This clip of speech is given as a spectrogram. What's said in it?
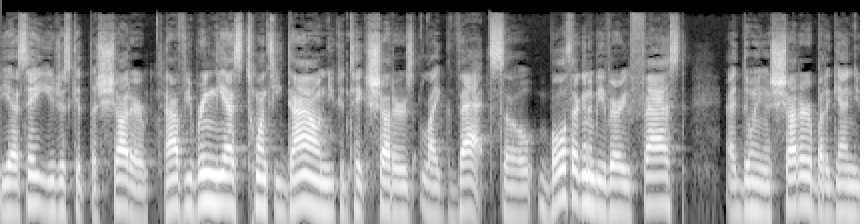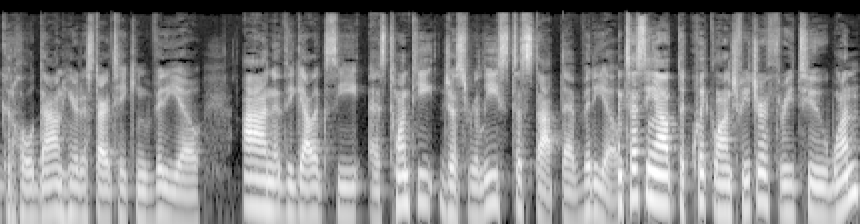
the S8, you just get the shutter. Now, if you bring the S20 down, you can take shutters like that. So both are going to be very fast at doing a shutter, but again, you could hold down here to start taking video on the Galaxy S20 just released to stop that video. And testing out the quick launch feature, three, two, one.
